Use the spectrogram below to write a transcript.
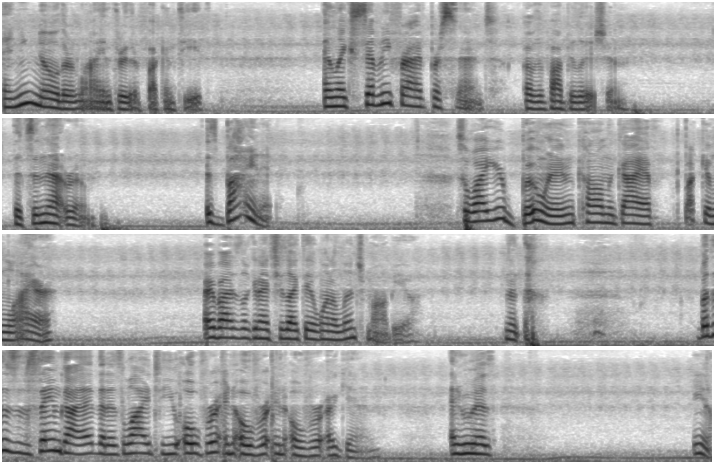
and you know they're lying through their fucking teeth and like 75% of the population that's in that room is buying it. So while you're booing, calling the guy a fucking liar, everybody's looking at you like they want to lynch mob you. But this is the same guy that has lied to you over and over and over again. And who has, you know,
